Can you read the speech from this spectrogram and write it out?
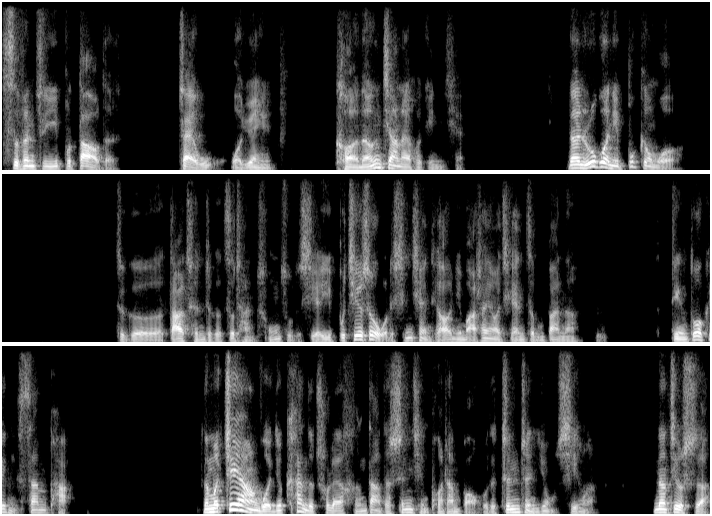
四分之一不到的债务，我愿意，可能将来会给你钱。那如果你不跟我这个达成这个资产重组的协议，不接受我的新欠条，你马上要钱怎么办呢？顶多给你三趴。那么这样我就看得出来恒大的申请破产保护的真正用心了，那就是啊，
